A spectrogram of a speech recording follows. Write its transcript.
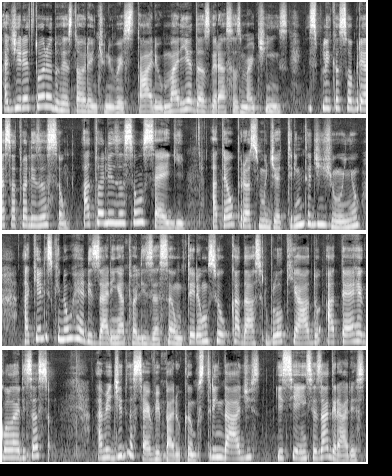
A diretora do restaurante universitário, Maria das Graças Martins, explica sobre essa atualização. A atualização segue. Até o próximo dia 30 de junho, aqueles que não realizarem a atualização terão seu cadastro bloqueado até a regularização. A medida serve para o campus Trindades e Ciências Agrárias.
